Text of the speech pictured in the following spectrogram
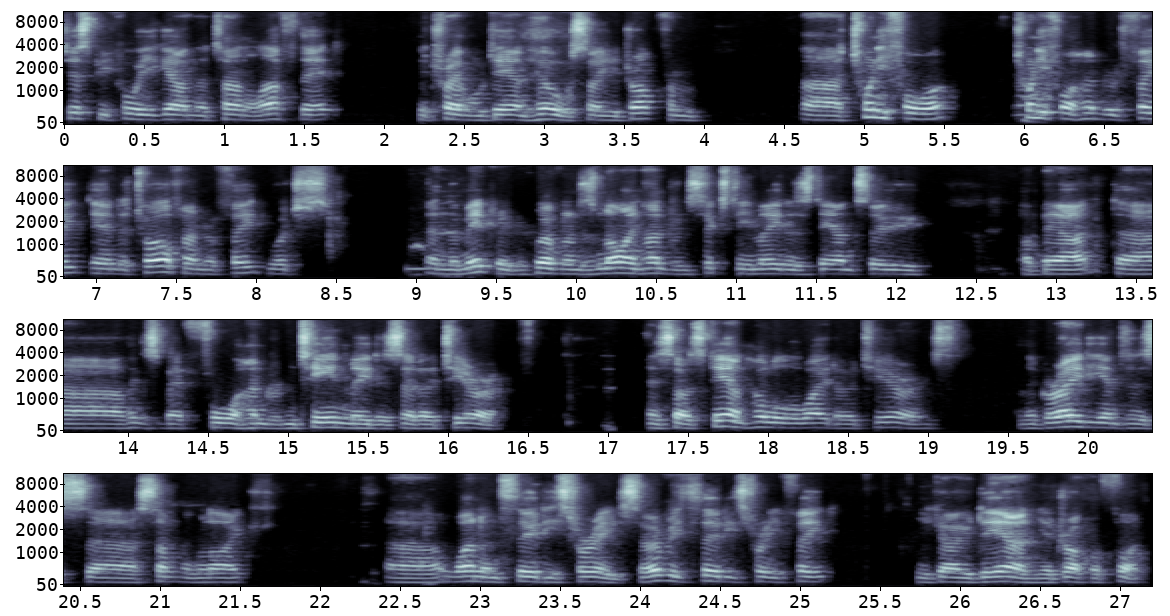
just before you go in the tunnel. After that, you travel downhill. So you drop from uh, 24, 2,400 feet down to 1,200 feet, which and the metric equivalent is 960 meters down to about, uh, I think it's about 410 meters at Otira. And so it's downhill all the way to. It's- And the gradient is uh, something like uh, 1 in 33. So every 33 feet, you go down, you drop a foot.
